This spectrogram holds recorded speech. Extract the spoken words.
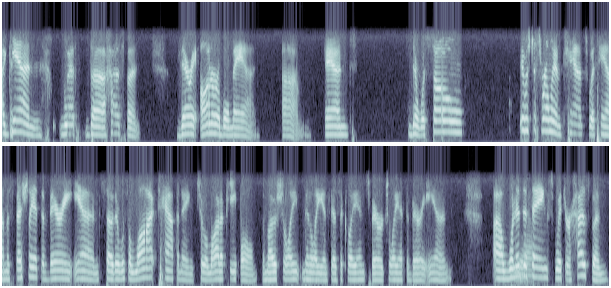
again with the husband. Very honorable man. Um and there was so it was just really intense with him, especially at the very end. So there was a lot happening to a lot of people emotionally, mentally, and physically, and spiritually at the very end. Uh, one of the things with your husband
